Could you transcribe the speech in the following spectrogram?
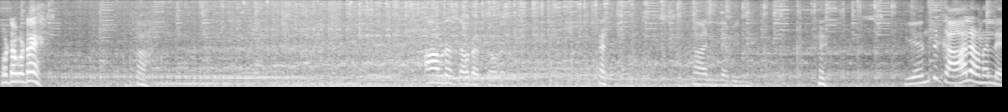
പോട്ടെ പോട്ടെ. ആ. ആ അവിടെ എത്താം അവിടെ എത്താം അവിടെ അല്ല പിന്നെ. എന്ത് കാലാണല്ലേ?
